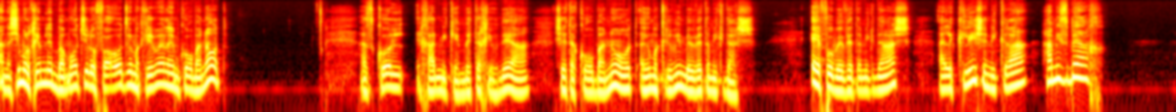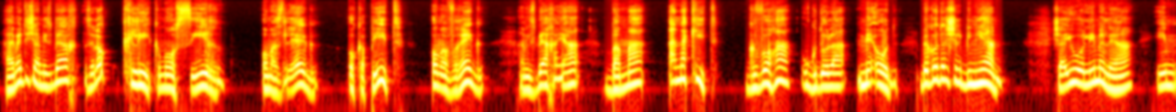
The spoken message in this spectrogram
אנשים הולכים לבמות של הופעות ומקריבים עליהם קורבנות? אז כל אחד מכם בטח יודע שאת הקורבנות היו מקריבים בבית המקדש. איפה בבית המקדש? על כלי שנקרא המזבח. האמת היא שהמזבח זה לא כלי כמו סיר, או מזלג, או כפית, או מברג. המזבח היה במה ענקית, גבוהה וגדולה מאוד, בגודל של בניין, שהיו עולים אליה עם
